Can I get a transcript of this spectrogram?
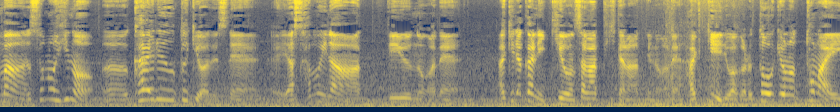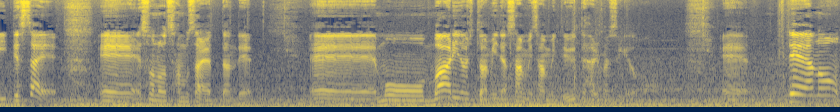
まあ、その日の、帰る時はですね、いや、寒いなっていうのがね、明らかに気温下がってきたなっていうのがね、はっきりわかる。東京の都内でさえ、えー、その寒さやったんで、えー、もう、周りの人はみんな寒い寒いって言ってはりましたけども。えー、で、あの、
